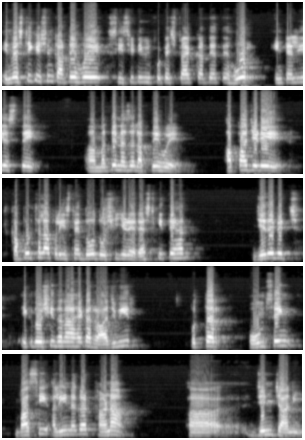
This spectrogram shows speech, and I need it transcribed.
ਇਨਵੈਸਟੀਗੇਸ਼ਨ ਕਰਦੇ ਹੋਏ ਸੀਸੀਟੀਵੀ ਫੁਟੇਜ ਟਰੈਕ ਕਰਦੇ ਤੇ ਹੋਰ ਇੰਟੈਲੀਜੈਂਸ ਤੇ ਅ, ਮੱਦੇਨਜ਼ਰ ਰੱਖਦੇ ਹੋਏ ਆਪਾਂ ਜਿਹੜੇ ਕਪੂਰਥਲਾ ਪੁਲਿਸ ਨੇ ਦੋ ਦੋਸ਼ੀ ਜਿਹੜੇ ਅਰੈਸਟ ਕੀਤੇ ਹਨ ਜਿਹਦੇ ਵਿੱਚ ਇੱਕ ਦੋਸ਼ੀ ਦਾ ਨਾਮ ਹੈਗਾ ਰਾਜਵੀਰ ਪੁੱਤਰ ਓਮ ਸਿੰਘ ਵਾਸੀ ਅਲੀ ਨਗਰ ਥਾਣਾ ਅ, ਜਿੰਜਾਨੀ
